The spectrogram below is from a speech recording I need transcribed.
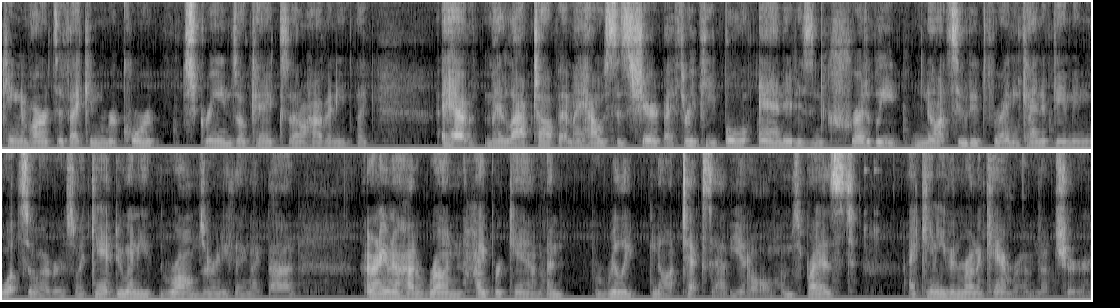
Kingdom Hearts if I can record screens okay, because I don't have any like I have my laptop at my house is shared by three people and it is incredibly not suited for any kind of gaming whatsoever. So I can't do any ROMs or anything like that. I don't even know how to run HyperCam. I'm really not tech savvy at all. I'm surprised I can't even run a camera. I'm not sure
